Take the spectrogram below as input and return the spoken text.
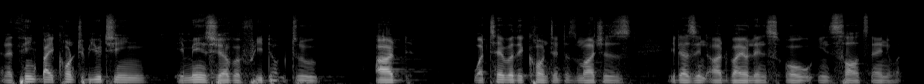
And I think by contributing, it means you have a freedom to add whatever the content as much as it doesn't add violence or insults anyone.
